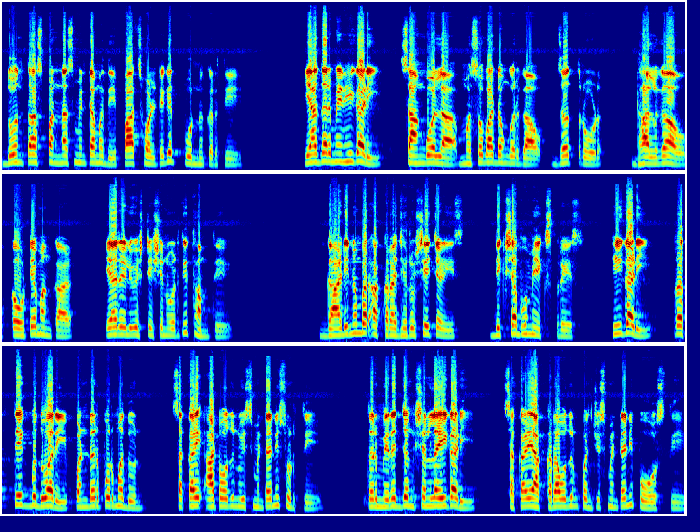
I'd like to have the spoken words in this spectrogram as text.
दोन तास पन्नास मिनिटांमध्ये पाच हॉलटिकेत पूर्ण करते. या दरम्यान ही गाडी सांगोला म्हसोबा डोंगरगाव जत रोड ढालगाव कवटे मंकाळ या रेल्वे स्टेशनवरती थांबते. गाडी नंबर अकरा झिरो शेहेचाळीस दीक्षाभूमी एक्सप्रेस ही गाडी प्रत्येक बुधवारी पंढरपूरमधून सकाळी आठ वाजून वीस मिनिटांनी सुटते. तर मिरज जंक्शनला ही गाडी सकाळी अकरा वाजून पंचवीस मिनिटांनी पोहोचते.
